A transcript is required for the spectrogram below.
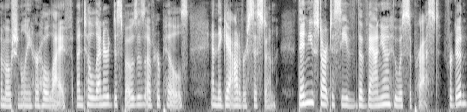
emotionally her whole life until Leonard disposes of her pills and they get out of her system. Then you start to see the Vanya who was suppressed, for good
